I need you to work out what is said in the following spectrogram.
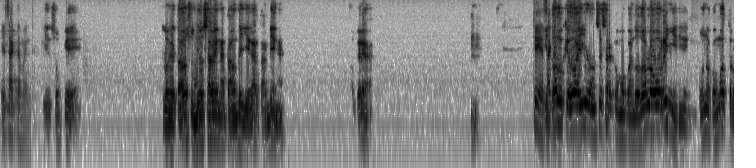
Exactamente. Pienso que los Estados Unidos saben hasta dónde llegar también, ¿eh? No crea. Sí, Y todo quedó ahí, don César, como cuando dos lobos riñen, uno con otro.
